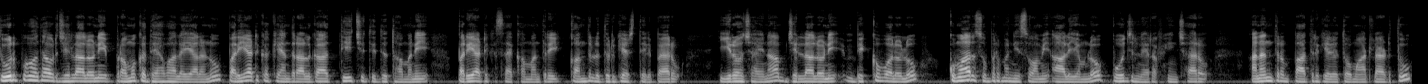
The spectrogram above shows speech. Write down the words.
తూర్పుగోదావరి జిల్లాలోని ప్రముఖ దేవాలయాలను పర్యాటక కేంద్రాలుగా తీర్చిదిద్దుతామని పర్యాటక శాఖ మంత్రి కందులు దుర్గేష్ తెలిపారు. ఈరోజు ఆయన జిల్లాలోని బిక్కవోలులో కుమార సుబ్రహ్మణ్య స్వామి ఆలయంలో పూజలు నిర్వహించారు. అనంతరం పాత్రికేయులతో మాట్లాడుతూ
